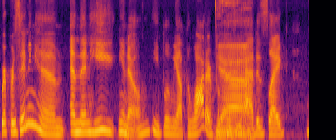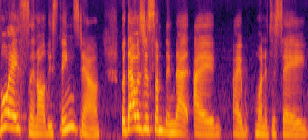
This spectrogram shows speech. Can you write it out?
representing him. And then he, you know, he blew me out the water because Yeah. he had his like voice and all these things down. But that was just something that I I wanted to say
